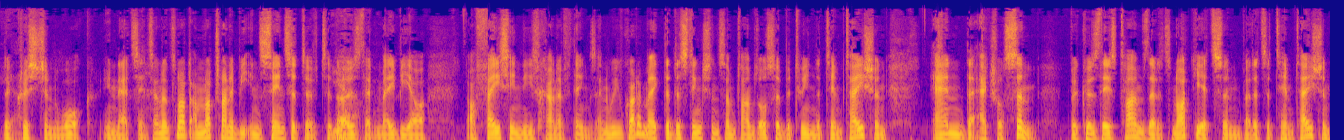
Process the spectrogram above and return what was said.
the yeah. Christian walk in that sense. And it's not. I'm not trying to be insensitive to those yeah. that maybe are are facing these kind of things. And we've got to make the distinction sometimes also between the temptation and the actual sin. Because there's times that it's not yet sin, but it's a temptation.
